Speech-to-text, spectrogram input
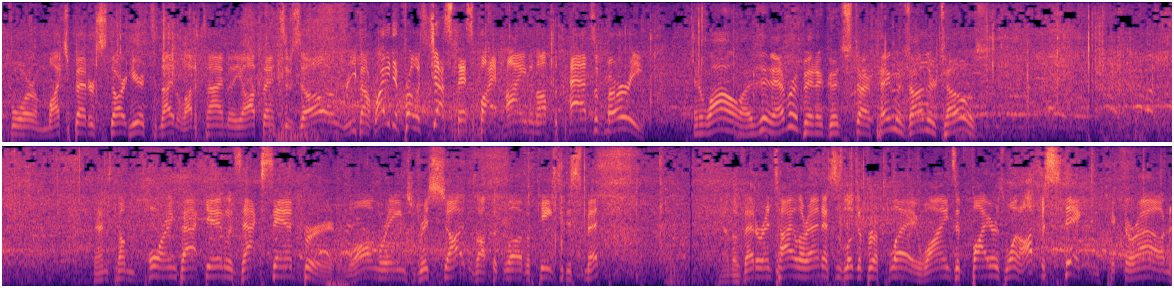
for a much better start here tonight. A lot of time in the offensive zone. Rebound right in front was just missed by Heinen off the pads of Murray. And wow, has it ever been a good start? Penguins on their toes. Then come pouring back in with Zach Sanford. Long range wrist shot is off the glove of Casey DeSmith. And the veteran Tyler Ennis is looking for a play. Winds and fires one off the stick. Kicked around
